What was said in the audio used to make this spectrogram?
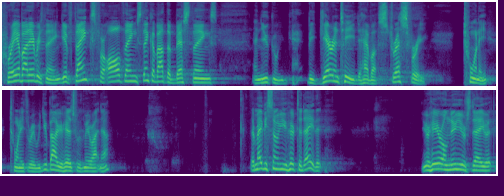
Pray about everything. Give thanks for all things. Think about the best things. And you can be guaranteed to have a stress free 2023. Would you bow your heads with me right now? There may be some of you here today that you're here on New Year's Day, but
